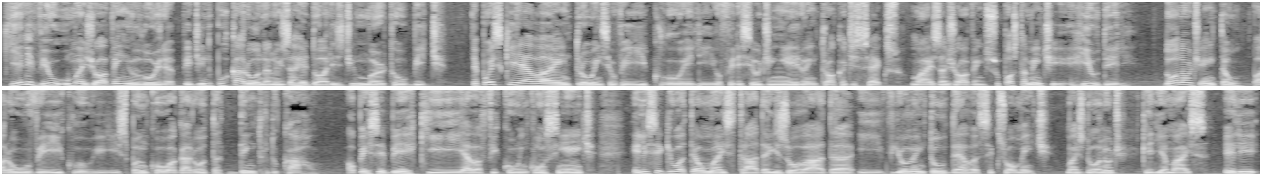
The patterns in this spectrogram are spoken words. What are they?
que ele viu uma jovem loira pedindo por carona nos arredores de Myrtle Beach. Depois que ela entrou em seu veículo, ele ofereceu dinheiro em troca de sexo, mas a jovem supostamente riu dele. Donald então parou o veículo e espancou a garota dentro do carro. Ao perceber que ela ficou inconsciente, ele seguiu até uma estrada isolada e violentou dela sexualmente. Mas Donald queria mais. Ele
